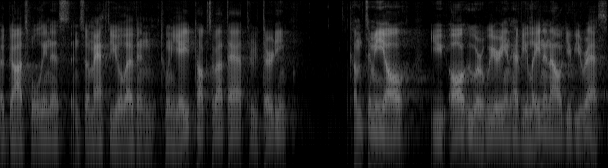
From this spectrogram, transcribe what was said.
uh, God's holiness. And so, Matthew 11 28 talks about that through 30. Come to me, all, you, all who are weary and heavy laden, and I will give you rest.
